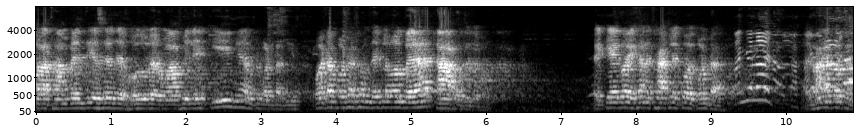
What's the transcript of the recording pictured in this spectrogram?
ওরা থাম্বেল দিয়েছে যে হুজুরের মাহফিলে কি নিয়ে উল্টো পাল্টা দিয়ে ওইটা প্রশাসন দেখলে বলবে কার হতে দেবো? কে গো এখানে থাকলে কই কোনটা? ভাঙা দরকার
